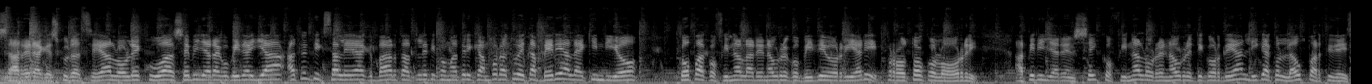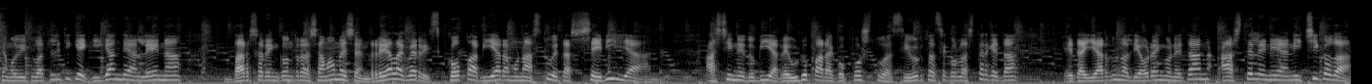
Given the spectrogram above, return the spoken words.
Sarrerak eskuratzea, lolekua, Sevillarako bidaia, atletik zaleak Bart Atletico Madrid kanporatu eta berehala ekin dio Kopako finalaren aurreko bideo horriari, protokolo horri. Apirilaren seiko final horren aurretik ordea, ligako lau partide izango ditu atletike, gigandean lehena, Barsaren kontra Samamesen, Realak berriz, Kopa biharamona aztu eta Sevillaan. Azin edu bihar Europarako postua ziurtatzeko lasterketa, eta jardunaldia oraingo honetan astelenean itxiko da.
